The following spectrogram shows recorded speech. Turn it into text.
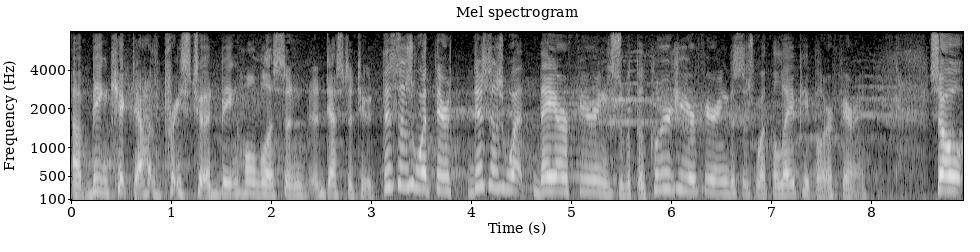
uh, being kicked out of the priesthood, being homeless and destitute. This is what they're. This is what they are fearing. This is what the clergy are fearing. This is what the lay people are fearing. So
